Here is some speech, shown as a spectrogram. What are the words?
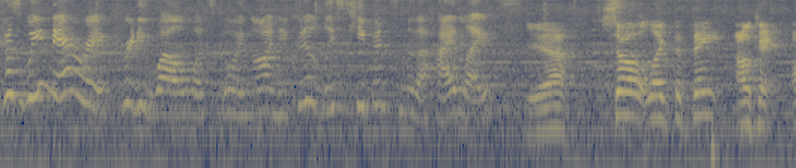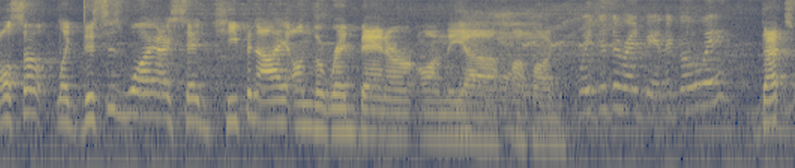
Because we narrate pretty well what's going on. You could at least keep in some of the highlights. Yeah. So, like, the thing. Okay, also, like, this is why I said keep an eye on the red banner on the Yeah, uh, yeah, hot yeah. Wait, did the red banner go away? That's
